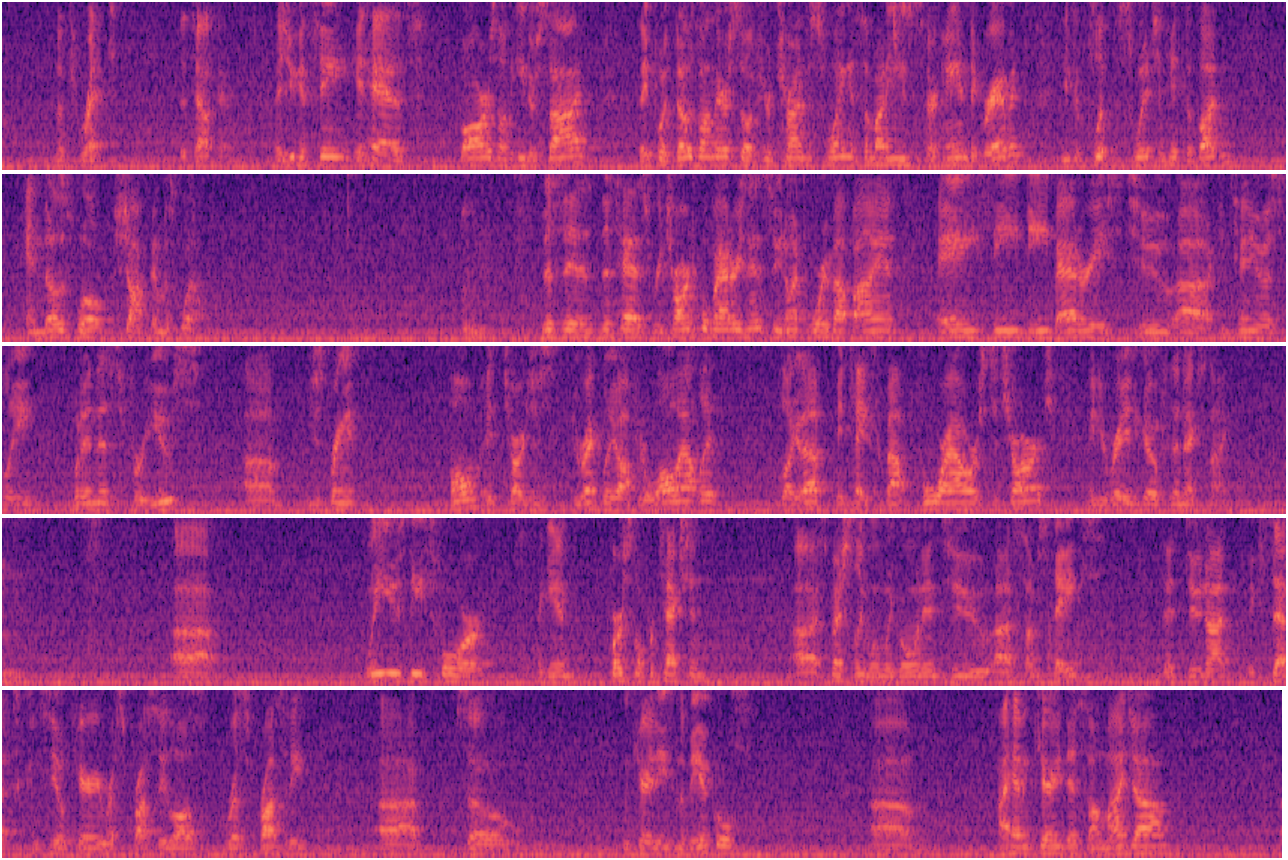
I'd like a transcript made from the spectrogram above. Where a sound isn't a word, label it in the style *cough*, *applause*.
the threat that's out there. As you can see, it has bars on either side. They put those on there so if you're trying to swing and somebody uses their hand to grab it, you can flip the switch and hit the button and those will shock them as well. This is this has rechargeable batteries in it, so you don't have to worry about buying A, C, D batteries to uh, continuously put in this for use. Um, you just bring it home. It charges directly off your wall outlet. Plug it up. It takes about four hours to charge, and you're ready to go for the next night. *clears throat* uh, we use these for, again, personal protection uh, especially when we're going into uh, some states that do not accept concealed carry reciprocity laws, reciprocity. Uh, so we carry these in the vehicles. Um, I haven't carried this on my job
